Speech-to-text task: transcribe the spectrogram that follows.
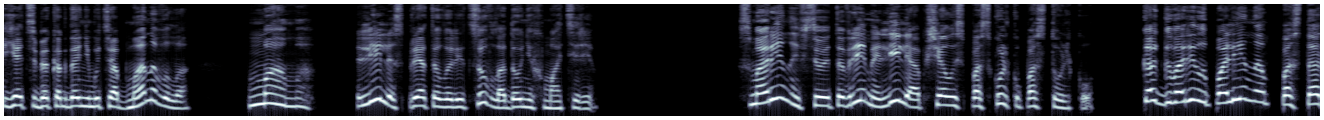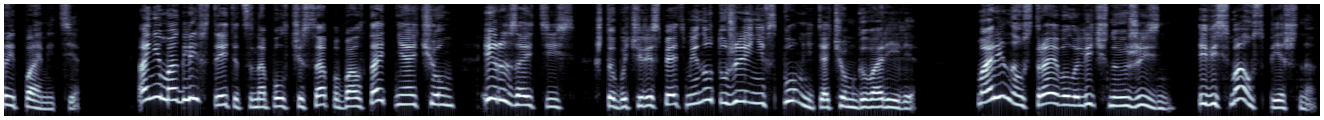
Я тебя когда-нибудь обманывала? Мама. Лиля спрятала лицо в ладонях матери. С Мариной все это время Лиля общалась поскольку-постольку. Как говорила Полина, по старой памяти. Они могли встретиться на полчаса, поболтать ни о чем и разойтись, чтобы через пять минут уже и не вспомнить, о чем говорили. Марина устраивала личную жизнь, и весьма успешно.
